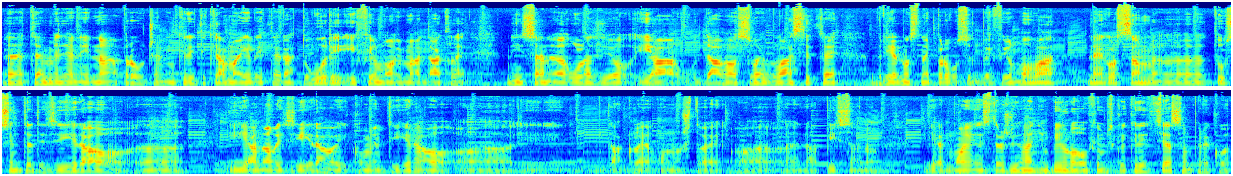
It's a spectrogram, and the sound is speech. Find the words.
E, temeljeni na proučenim kritikama i literaturi i filmovima. Dakle, nisam e, ulazio ja udavao svoje vlastite vrijednostne prosudbe filmova, nego sam e, tu sintetizirao i analizirao i komentirao dakle ono što je napisano jer moje istraživanje bilo o filmskoj kritici, ja sam preko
